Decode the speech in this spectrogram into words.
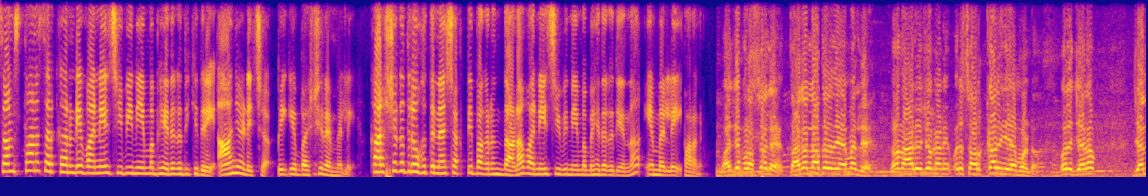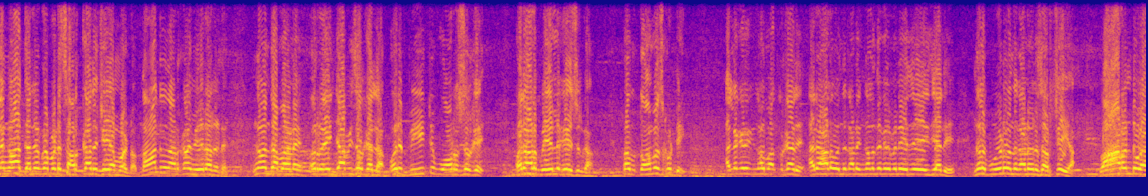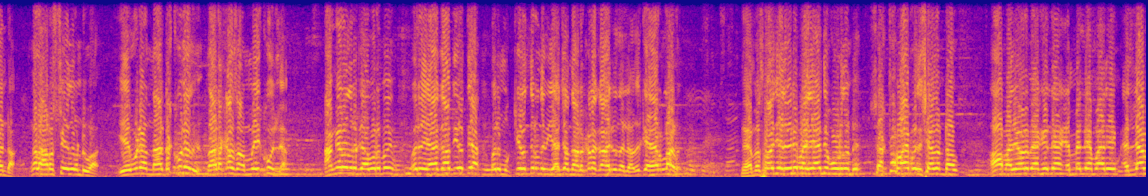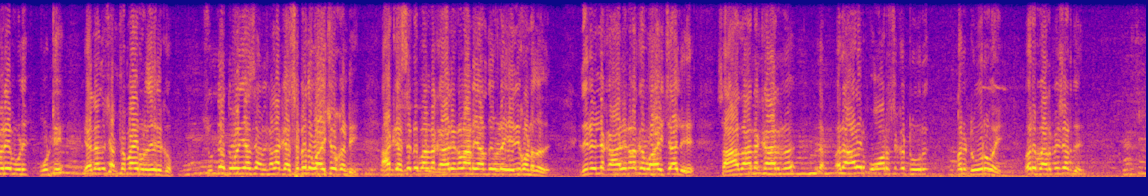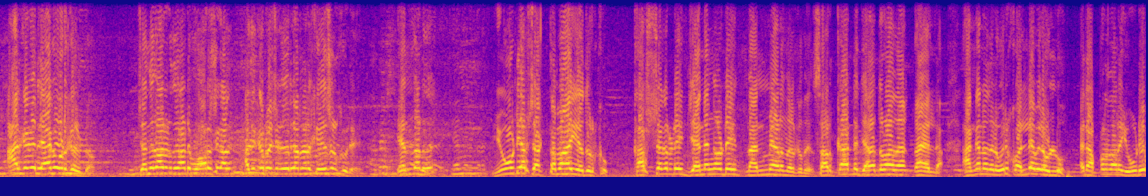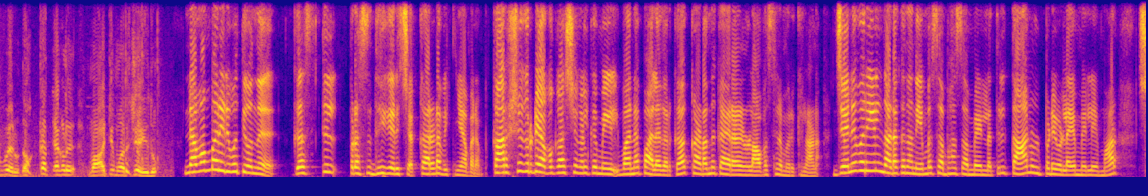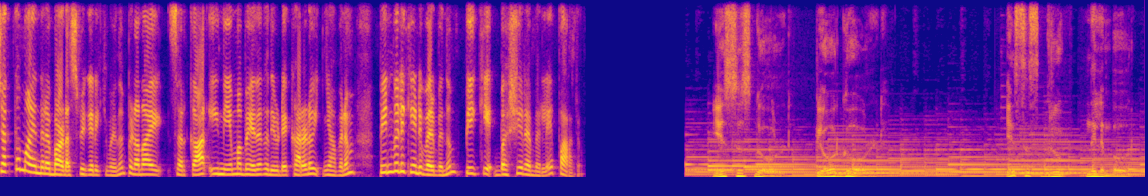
സംസ്ഥാന സർക്കാരിന്റെ വന്യജീവി നിയമ ഭേദഗതിക്കെതിരെ ആഞ്ഞടിച്ച് P K Basheer M L A. കർഷക ദ്രോഹത്തിന് ശക്തി പകരുന്നതാണ് വന്യജീവി നിയമ ഭേദഗതിയെന്ന് എം എൽ എ പറഞ്ഞു. വലിയ പ്രശ്നമല്ലേ? തലല്ലാത്തൊരു നിയമല്ലേ? ഒരു സർക്കാർ ചെയ്യാൻ വേണ്ട? ഒരു ജനം ജനങ്ങളാൽ തെരഞ്ഞെടുക്കപ്പെട്ട് സർക്കാർ ചെയ്യാൻ വേണ്ടോ? നാട്ടിൽ നടക്കുന്ന വീരാനുണ്ട് നിങ്ങൾ എന്താ പറയണേ? ഒരു റേഞ്ച് ഓഫീസർക്കല്ല ഒരു ബീറ്റ് ഫോറസ്റ്റർക്ക് ഒരാൾ പേരിൽ കേസെടുക്കാം ഇപ്പം തോമസ് കുട്ടി അല്ലെങ്കിൽ നിങ്ങൾ പത്രക്കാർ ഒരാൾ വന്ന് കാണാൻ നിങ്ങൾ എന്തെങ്കിലും പിന്നെ ഇത് എഴുതിയാൽ നിങ്ങൾ വീട് വന്ന് ഒരു സെർച്ച് ചെയ്യാം. വാറണ്ട് വേണ്ട. നിങ്ങൾ അറസ്റ്റ് ചെയ്തുകൊണ്ട് പോവാ. എവിടെ നടക്കൂലത്? നടക്കാൻ സമ്മതിക്കൂല അങ്ങനെ ഒരു ഗവർണർ ഒരു ഏകാധിപത്യ ഒരു മുഖ്യമന്ത്രി എന്ന് വിചാരിച്ചാൽ നടക്കുന്ന കാര്യമൊന്നുമല്ല. അത് കേരളമാണ്. നിയമസഭ ജനുവരി പതിനായിരം തീയതി കൂടുന്നുണ്ട്. ശക്തമായ പ്രതിഷേധം ഉണ്ടാവും. ആ മലയോര മേഖലയിലെ എം എൽ എമാരെയും എല്ലാവരെയും കൂട്ടി എല്ലാവരും ശക്തമായി പ്രതികരിക്കും. ശുദ്ധ തോന്നിയാസാണ് നിങ്ങൾ ആ ഗസറ്റ് ഒന്ന് വായിച്ചു നോക്കണ്ടേ. ആ ഗസറ്റ് പറഞ്ഞ കാര്യങ്ങളാണ് ഞാൻ ഇവിടെ എഴുതി കൊണ്ടത്. ഇതിലുള്ള കാര്യങ്ങളൊക്കെ വായിച്ചാൽ സാധാരണക്കാരന് ഒരാളൊരു ഒരു ഫോറസ്റ്റ് ടൂർ ഒരു ടൂർ പോയി ഒരു പെർമിഷൻ എടുത്ത്. ആർക്കൊക്കെ രേഖ കൊടുക്കലുണ്ടോ? ചെന്നുകാട് എടുത്തുകൊണ്ട് ഫോറസ്റ്റ് അതിക്രമിച്ച് കയറി കേസ് എടുക്കൂലേ? എന്താണ്? യു ഡി എഫ് ശക്തമായി എതിർക്കും. കർഷകരുടെയും ജനങ്ങളുടെയും നന്മയാണ് നിൽക്കുന്നത്. സർക്കാരിന്റെ ജനദ്രോഹമല്ല അങ്ങനെ ഒരു കൊല്ലം വരെ ഉള്ളൂ. അതിന്റെ അപ്പുറം യു ഡി എഫ് വരും. ഇതൊക്കെ ഞങ്ങൾ മാറ്റിമറിച്ച് ചെയ്തു. നവംബർ ഇരുപത്തിയൊന്ന് ഗസ്റ്റിൽ പ്രസിദ്ധീകരിച്ച കരട് വിജ്ഞാപനം കർഷകരുടെ അവകാശങ്ങൾക്ക് മേൽ വനപാലകർക്ക് കടന്നു കയറാനുള്ള അവസരമൊരുക്കലാണ്. ജനുവരിയിൽ നടക്കുന്ന നിയമസഭാ സമ്മേളനത്തിൽ താൻ ഉൾപ്പെടെയുള്ള എം എൽ എമാർ ശക്തമായ നിലപാട് സ്വീകരിക്കുമെന്നും പിണറായി സർക്കാർ ഈ നിയമ ഭേദഗതിയുടെ കരട് വിജ്ഞാപനം പിൻവലിക്കേണ്ടി വരുമെന്നും P K Basheer M L A പറഞ്ഞു. Gold gold. ഗ്രൂപ്പ് നിലമ്പൂർ.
